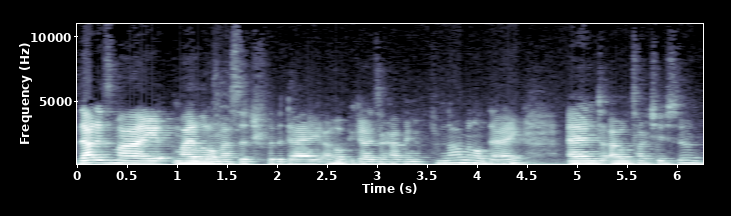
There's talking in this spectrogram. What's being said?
that is my my little message for the day. I hope you guys are having a phenomenal day and I will talk to you soon.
